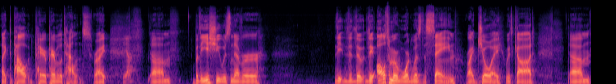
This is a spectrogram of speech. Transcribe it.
like the pal- par- parable of talents, right? Yeah. Um, but the issue was never the, the the the ultimate reward was the same, right? Joy with God. Um,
